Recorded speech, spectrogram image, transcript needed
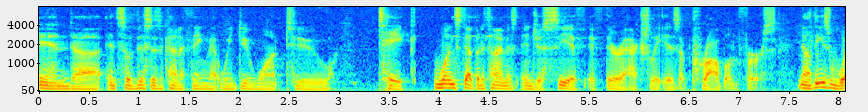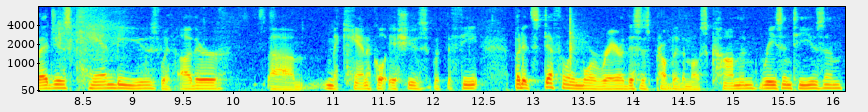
And uh, and so this is the kind of thing that we do want to take one step at a time and just see if, if there actually is a problem first. Now these wedges can be used with other um, mechanical issues with the feet, but it's definitely more rare. This is probably the most common reason to use them.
